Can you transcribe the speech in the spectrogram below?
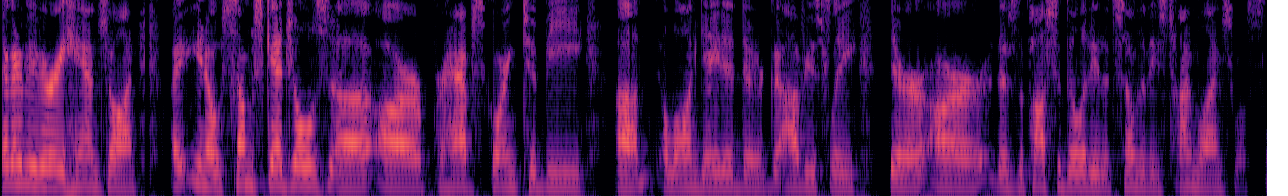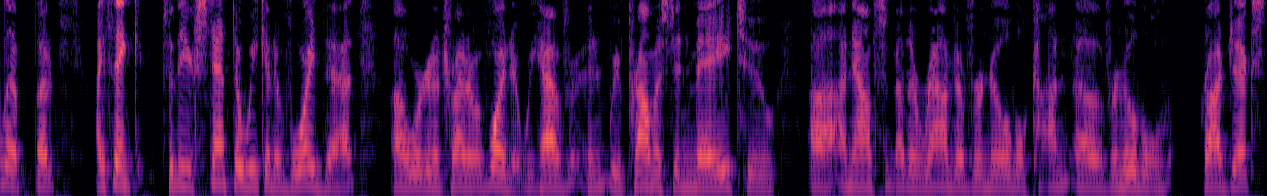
they're going to be very hands on. you know, some schedules are perhaps going to be um, elongated. obviously, there are there's the possibility that some of these timelines will slip, but I think to the extent that we can avoid that, uh, we're going to try to avoid it. We have and we promised in May to uh, announce another round of renewable con, renewable projects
